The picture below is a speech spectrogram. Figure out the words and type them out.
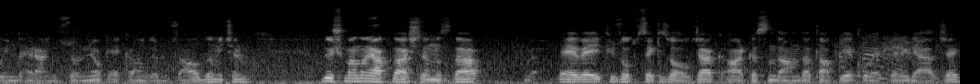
Oyunda herhangi bir sorun yok. Ekran görüntüsü aldığım için düşmana yaklaştığımızda BV-238 olacak. Arkasından da takviye kuvvetleri gelecek.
